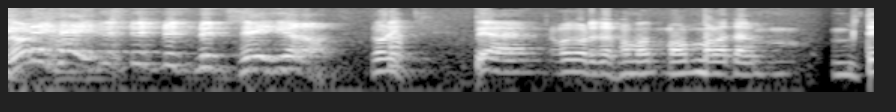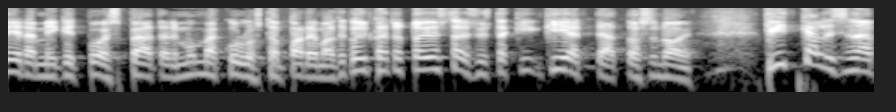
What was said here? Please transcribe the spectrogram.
No niin, hei, nyt, nyt, nyt, nyt, hei, hienoa. No niin, odotan, mä, mä, mä laitan teidän mikit pois päältä, niin mä kuulostan paremmalta. Kun katsotaan jostain syystä ki- kiertää tuossa noin. Pitkällisenä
